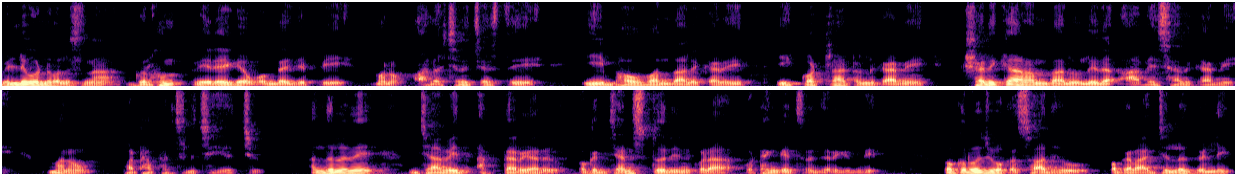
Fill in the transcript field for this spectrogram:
వెళ్ళి ఉండవలసిన గృహం వేరేగా ఉందని చెప్పి మనం ఆలోచన చేస్తే ఈ భవబంధాలు కానీ ఈ కొట్లాటలు కానీ క్షణికానందాలు లేదా ఆవేశాలు కానీ మనం పటాపంచలు చేయొచ్చు. అందులోనే జావేద్ అఖ్తార్ గారు ఒక జన్ స్టోరీని కూడా ఉటంకించడం జరిగింది. ఒకరోజు ఒక సాధువు ఒక రాజ్యంలోకి వెళ్ళి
